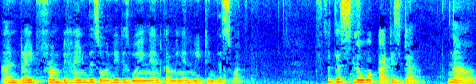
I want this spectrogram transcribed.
And right from behind this only it is going and coming and meeting this one. So this lower part is done. Now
